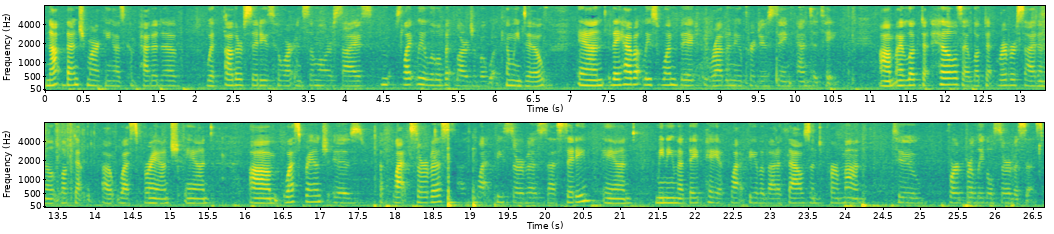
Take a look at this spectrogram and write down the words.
not benchmarking as competitive with other cities who are in similar size, slightly a little bit larger, but what can we do? And they have at least one big revenue-producing entity. Um, I looked at Hills, I looked at Riverside, and I looked at uh, West Branch. And um, West Branch is a flat service, a flat fee service uh, city, and meaning that they pay a flat fee of about a thousand per month to for, for legal services.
